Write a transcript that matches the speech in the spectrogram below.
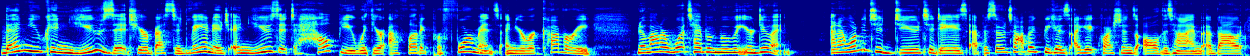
then you can use it to your best advantage and use it to help you with your athletic performance and your recovery, no matter what type of movement you're doing. And I wanted to do today's episode topic because I get questions all the time about,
